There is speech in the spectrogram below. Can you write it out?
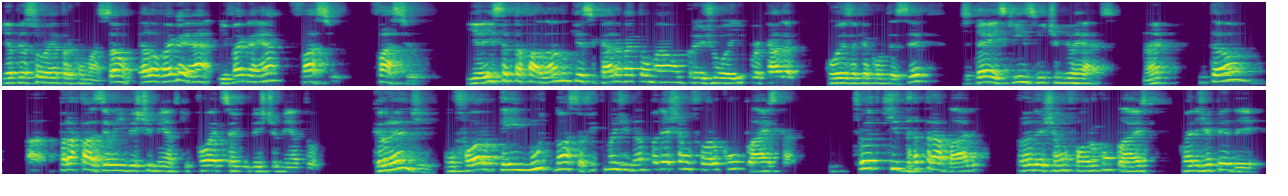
e a pessoa entra com uma ação, ela vai ganhar. E vai ganhar fácil. Fácil. E aí você está falando que esse cara vai tomar um prejuízo aí por cada coisa que acontecer de 10, 15, 20 mil reais. Né? Então, para fazer um investimento que pode ser um investimento grande, um fórum tem muito. Nossa, eu fico imaginando para deixar um fórum compliance, cara. Tudo que dá trabalho para deixar um fórum compliance com LGPD.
